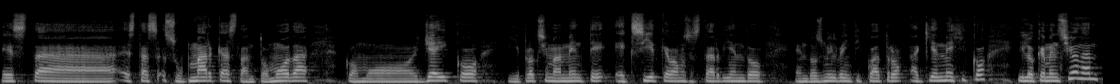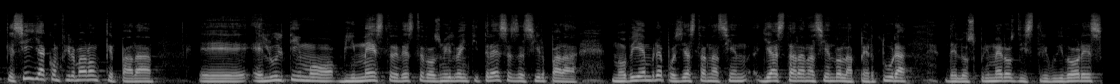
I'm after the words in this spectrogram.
esta, estas submarcas, tanto Moda como Jayco y próximamente Exit, que vamos a estar viendo en 2024 aquí en México. Y lo que mencionan, que sí, ya confirmaron que para eh, el último bimestre de este 2023, es decir, para noviembre, pues ya, están haciendo, ya estarán haciendo la apertura de los primeros distribuidores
